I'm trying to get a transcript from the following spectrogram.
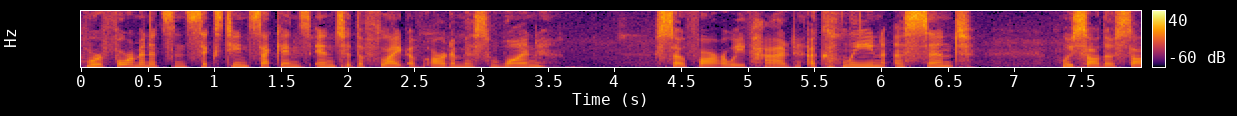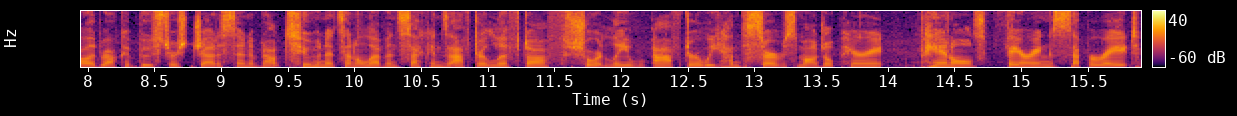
We're 4 minutes and 16 seconds into the flight of Artemis 1. So far, we've had a clean ascent. We saw those solid rocket boosters jettison about 2 minutes and 11 seconds after liftoff. Shortly after, we had the service module panels fairings separate,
